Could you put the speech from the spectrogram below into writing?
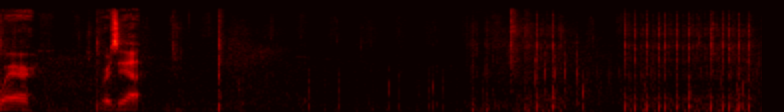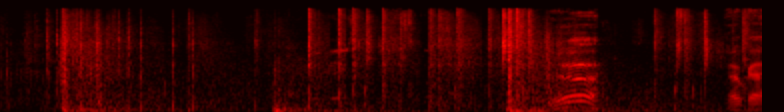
where. Where's he at? Ugh. Okay.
